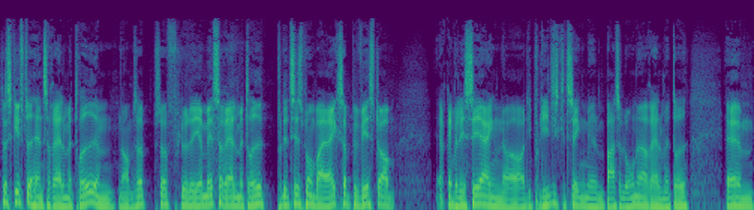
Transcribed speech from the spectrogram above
Så skiftede han til Real Madrid, jamen, nå, så, så flyttede jeg med til Real Madrid. På det tidspunkt var jeg ikke så bevidst om øh, rivaliseringen og de politiske ting mellem Barcelona og Real Madrid. Øhm,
